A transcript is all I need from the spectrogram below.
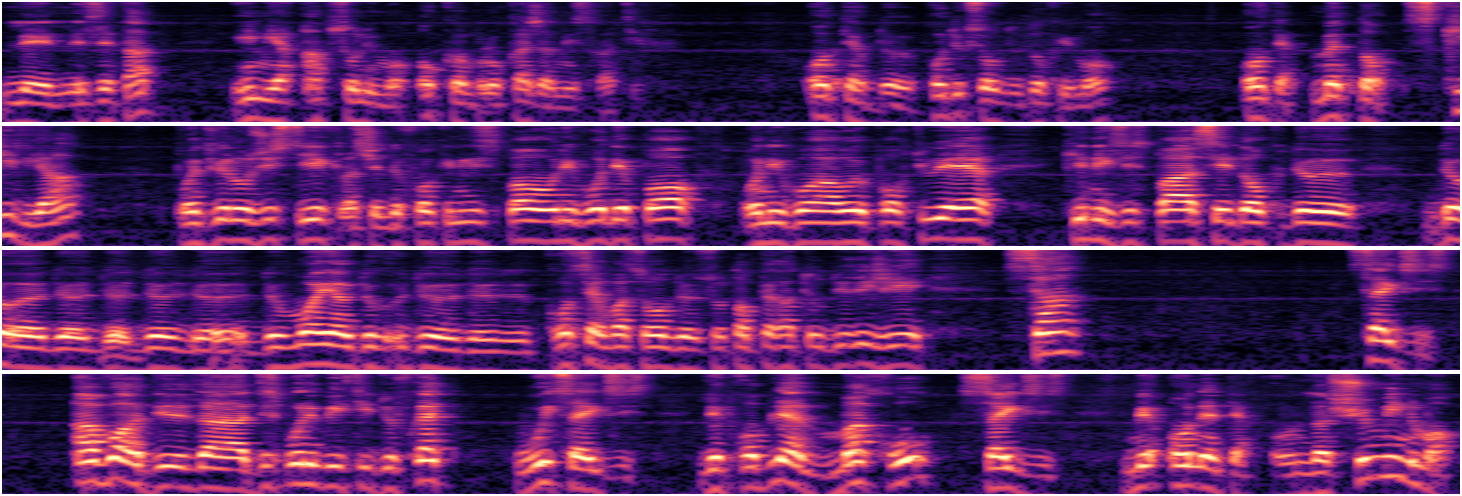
les, étapes, il n'y a absolument aucun blocage administratif. En termes de production de documents, en termes. Maintenant, ce qu'il y a, point de vue logistique, la chaîne de froid qui n'existe pas au niveau des ports, au niveau aéroportuaire, qui n'existe pas assez donc de, de, moyens de, conservation de sous température dirigée, ça, ça existe. Avoir de la disponibilité de fret, oui, ça existe. Les problèmes macro, ça existe. Mais en interne, le cheminement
